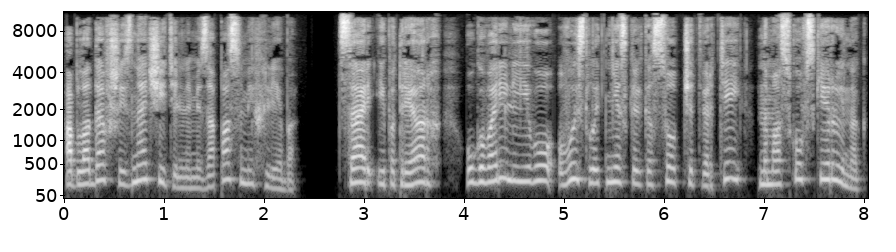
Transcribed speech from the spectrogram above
обладавший значительными запасами хлеба. Царь и патриарх уговорили его выслать несколько сот четвертей на московский рынок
